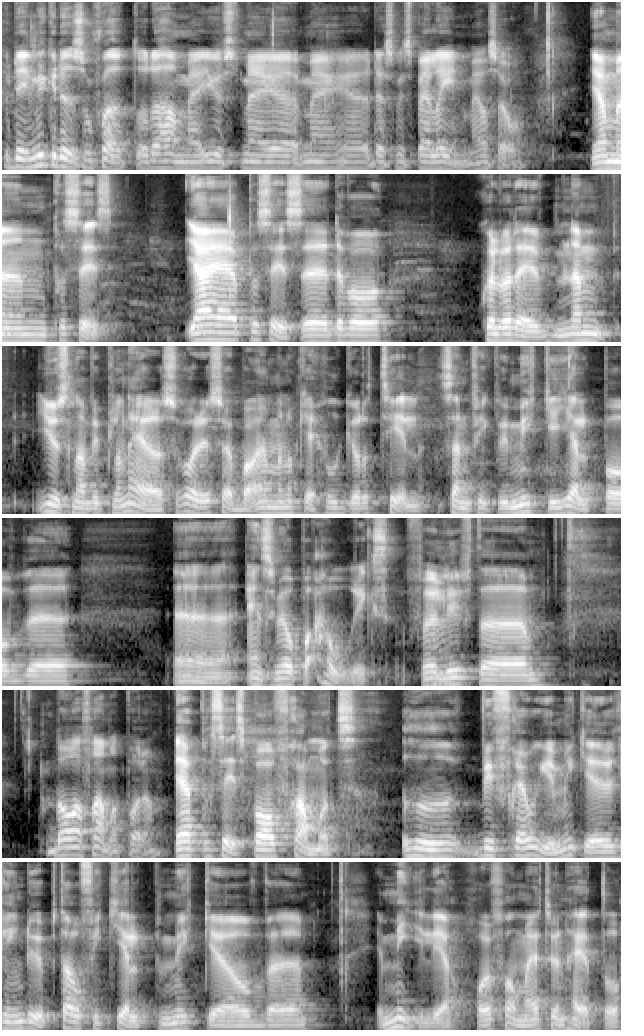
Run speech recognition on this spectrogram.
Det är mycket du som sköter det här med just med, med det som vi spelar in med och så. Ja men precis. Ja, ja precis. Eh, Det var själva det. Just när vi planerade så var det ju så bara, ja men okej hur går det till? Sen fick vi mycket hjälp av eh, eh, en som jobbar på Aurix. För att Mm. lyfta Bara framåt på den. Ja precis, bara framåt. Hur, vi frågade mycket, ringde upp där och fick hjälp mycket av eh, Emilia, har jag för mig att hon heter.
